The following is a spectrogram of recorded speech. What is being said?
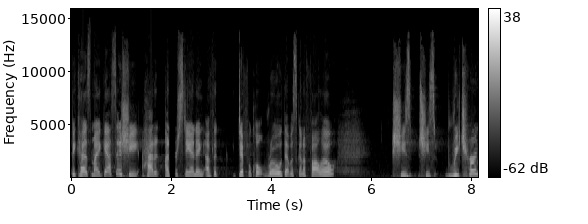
because my guess is she had an understanding of the difficult road that was going to follow. She's, she's returning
